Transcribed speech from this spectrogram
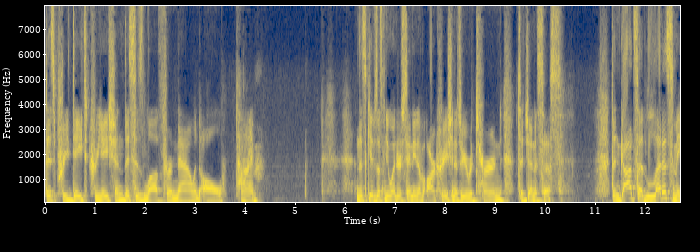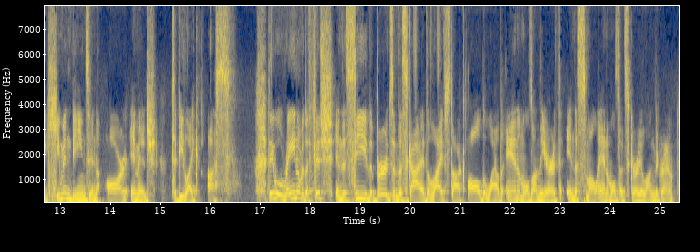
This predates creation. This is love for now and all time. And this gives us new understanding of our creation as we return to Genesis. Then God said, Let us make human beings in our image to be like us. They will reign over the fish in the sea, the birds in the sky, the livestock, all the wild animals on the earth, and the small animals that scurry along the ground.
